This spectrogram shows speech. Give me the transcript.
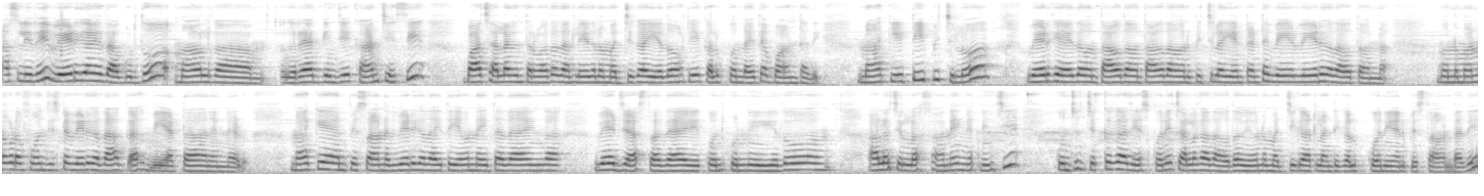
అసలు ఇది వేడిగానే తాగకూడదు. మామూలుగా రేగ్ గంజి కాంచేసి బాగా చల్లారిన తర్వాత దాంట్లో ఏదైనా మజ్జిగ ఏదో ఒకటి కలుపుకుంది అయితే బాగుంటుంది. నాకు ఈ టీ పిచ్చిలో వేడిగా ఏదో తాగుదాం తాగుదాం అని పిచ్చిలో ఏంటంటే వేడి వేడిగా తాగుతా ఉన్నా. మొన్న మొన్న కూడా ఫోన్ చేస్తే వేడిగా తాగ మీ అట్ట అని అన్నాడు. నాకే అనిపిస్తా ఉన్నది వేడిగా తాగితే ఏమన్నా అవుతుందా ఇంకా వేడి చేస్తుందా? కొన్ని కొన్ని ఏదో ఆలోచనలు వస్తా ఉన్నాయి. ఇంకటి నుంచి కొంచెం చిక్కగా చేసుకొని చల్లగా తాగుదాం ఏమైనా మజ్జిగ అట్లాంటివి కలుపుకొని అనిపిస్తూ ఉండదు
